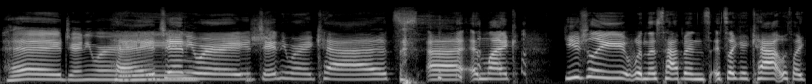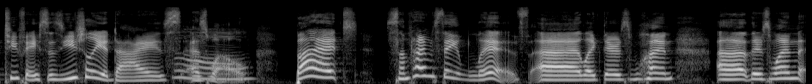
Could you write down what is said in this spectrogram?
Hey, January. Hey, January, January cats. Uh, and like, usually when this happens, it's like a cat with like two faces. Usually it dies as well. But sometimes they live. Uh, like, there's one. Uh, there's one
